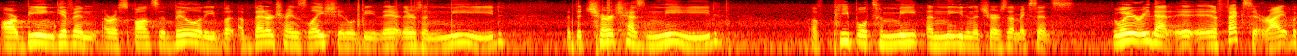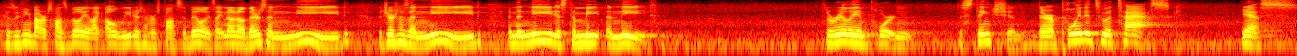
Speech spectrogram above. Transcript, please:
are being given a responsibility, but a better translation would be there, there's a need, that the church has need of people to meet a need in the church. Does that make sense? The way we read that, it, it, affects it, right? Because we think about responsibility and like, oh, leaders have responsibilities. Like, no, no, there's a need. The church has a need, and the need is to meet a need. It's a really important distinction. They're appointed to a task, yes.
